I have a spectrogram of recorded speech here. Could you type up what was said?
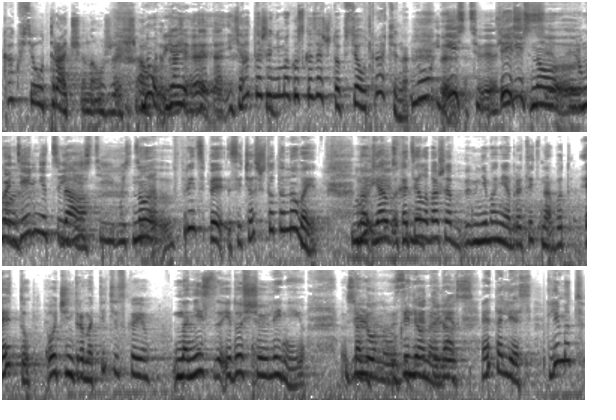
Как все утрачено уже, жалко. Ну, я, э, я даже не могу сказать, что все утрачено. Ну, есть, э, есть, есть но, рукодельницы, но, да, есть и мастера. Но, в принципе, сейчас что-то новое. Ну, но я хотела ваше внимание обратить на вот эту очень драматическую на низ идущую линию. Зеленую. Так, зеленую, это да. лес. Это лес. Климат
